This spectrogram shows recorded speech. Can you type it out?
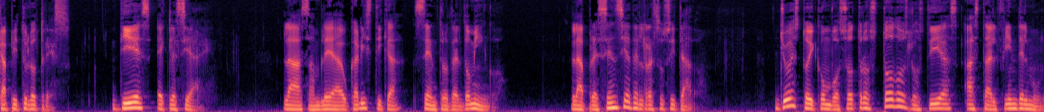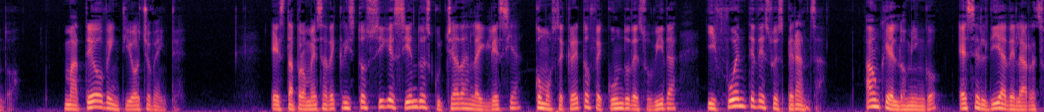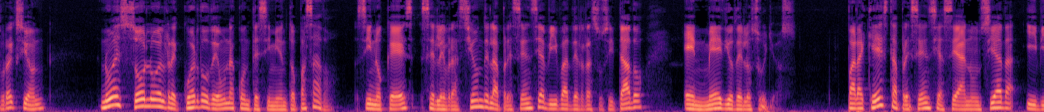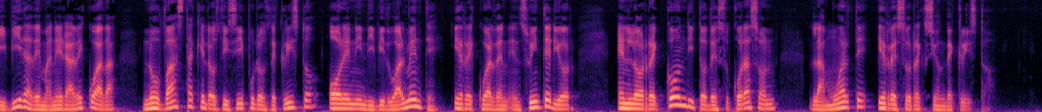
Capítulo 3. Dies Ecclesiae. La Asamblea Eucarística, centro del domingo. La presencia del resucitado. Yo estoy con vosotros todos los días hasta el fin del mundo. Mateo 28:20. Esta promesa de Cristo sigue siendo escuchada en la Iglesia como secreto fecundo de su vida y fuente de su esperanza. Aunque el domingo es el día de la resurrección, no es sólo el recuerdo de un acontecimiento pasado, sino que es celebración de la presencia viva del resucitado en medio de los suyos. Para que esta presencia sea anunciada y vivida de manera adecuada, no basta que los discípulos de Cristo oren individualmente y recuerden en su interior, en lo recóndito de su corazón, la muerte y resurrección de Cristo.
